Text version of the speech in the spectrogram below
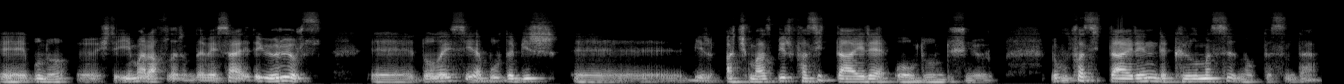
e, bunu e, işte imar raflarında vesairede görüyoruz. E, dolayısıyla burada bir e, bir açmaz, bir fasit daire olduğunu düşünüyorum. Ve bu fasit dairenin de kırılması noktasında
